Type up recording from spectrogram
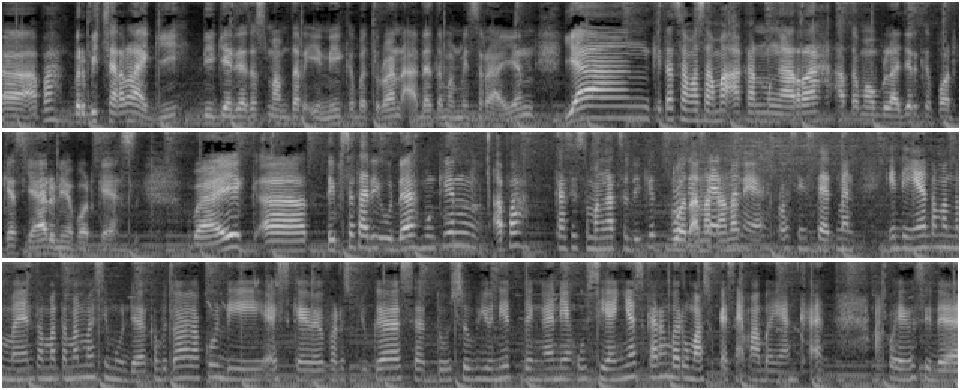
uh, apa berbicara lagi di Gen Z Mamter ini kebetulan ada teman Miss Ryan yang kita sama-sama akan mengarah atau mau belajar ke podcast ya dunia podcast. Baik, uh, tipsnya tadi udah mungkin apa kasih semangat sedikit buat anak-anak ya closing statement. Intinya teman-teman, teman-teman masih muda. Kebetulan aku di SKW First juga satu sub unit dengan yang usianya sekarang baru masuk SMA bayangkan. Aku yang sudah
